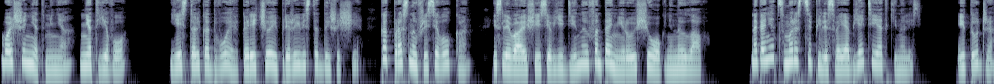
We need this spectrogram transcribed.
Больше нет меня, нет его. Есть только двое, горячо и прерывисто дышащие, как проснувшийся вулкан и сливающиеся в единую фонтанирующую огненную лаву. Наконец мы расцепили свои объятия и откинулись. И тут же,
